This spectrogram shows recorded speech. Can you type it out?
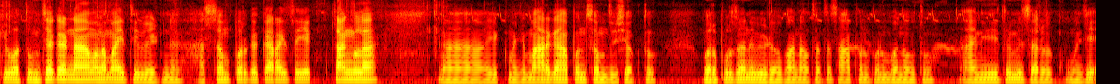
किंवा तुमच्याकडनं आम्हाला माहिती भेटणं हा संपर्क करायचा एक चांगला एक म्हणजे मार्ग आपण समजू शकतो. भरपूर जण व्हिडिओ बनवतात तसं आपण पण बनवतो. आणि तुम्ही सर्व म्हणजे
